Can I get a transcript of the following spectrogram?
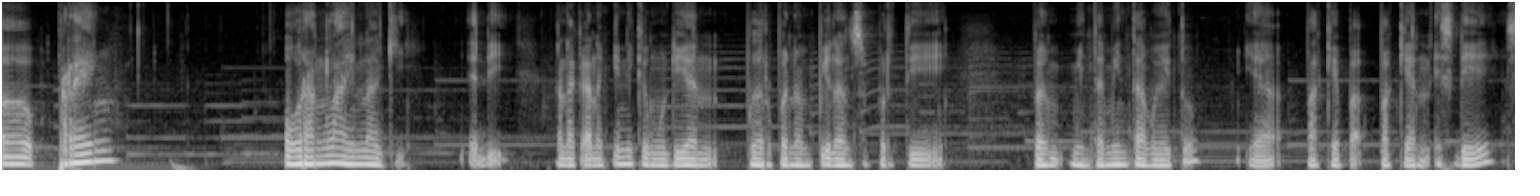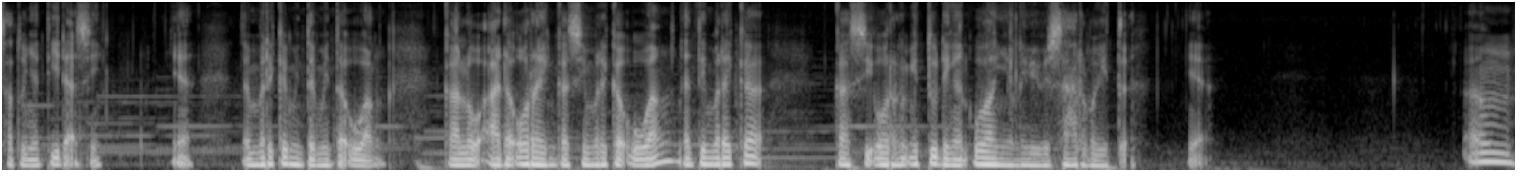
uh, prank orang lain lagi. Jadi anak-anak ini kemudian berpenampilan seperti minta-minta begitu, ya pakai pakaian SD, satunya tidak sih, ya. Dan mereka minta-minta uang. Kalau ada orang yang kasih mereka uang, nanti mereka kasih orang itu dengan uang yang lebih besar begitu um,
